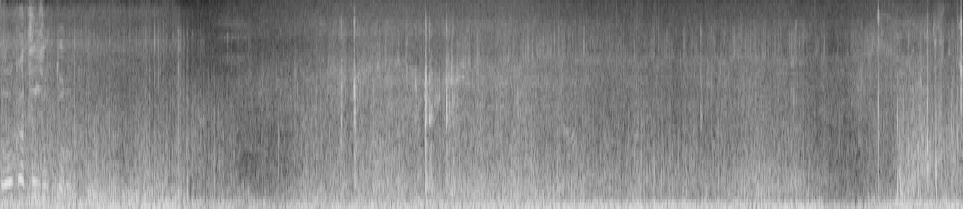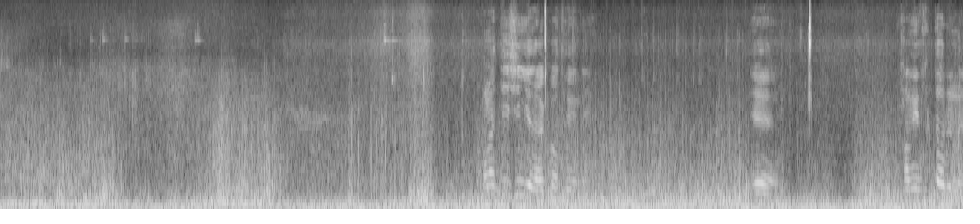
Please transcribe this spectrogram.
똑같은 속도로. 하나 띄신 게 나을 것 같아요 형님. 예. 감이 확 다르네.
